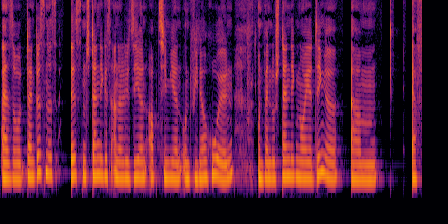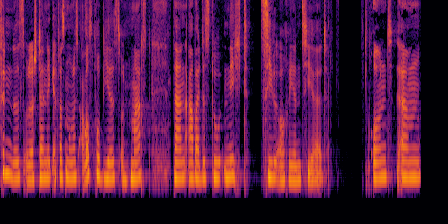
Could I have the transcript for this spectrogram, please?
Also dein Business ist ein ständiges Analysieren, Optimieren und Wiederholen. Und wenn du ständig neue Dinge ähm, erfindest oder ständig etwas Neues ausprobierst und machst, dann arbeitest du nicht zielorientiert. Und ähm,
